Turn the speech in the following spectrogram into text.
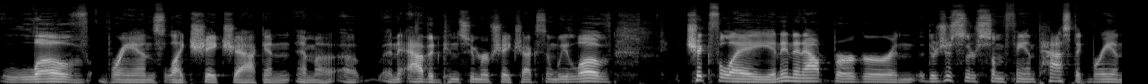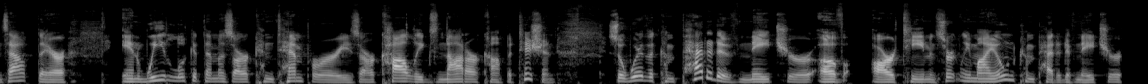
love brands like Shake Shack and am a, a, an avid consumer of Shake Shacks, and we love Chick-fil-A and In-N-Out Burger and there's just there's some fantastic brands out there and we look at them as our contemporaries, our colleagues, not our competition. So where the competitive nature of our team and certainly my own competitive nature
